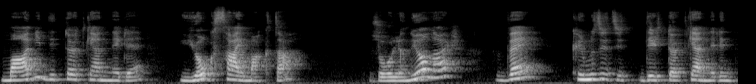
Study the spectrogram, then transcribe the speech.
mavi dikdörtgenleri yok saymakta zorlanıyorlar ve kırmızı dikdörtgenlerin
